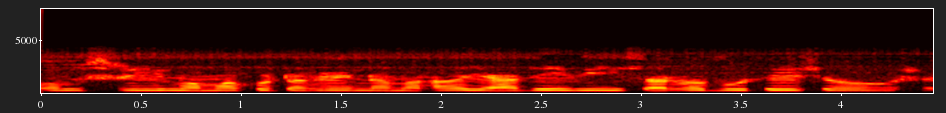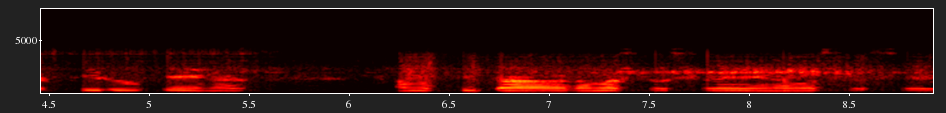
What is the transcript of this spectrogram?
ॐ श्री मम कुटरे नमः या देवी सर्वभूतेषु शक्तिरूपेण संस्थिता नमस्तस्यै नमस्तस्यै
